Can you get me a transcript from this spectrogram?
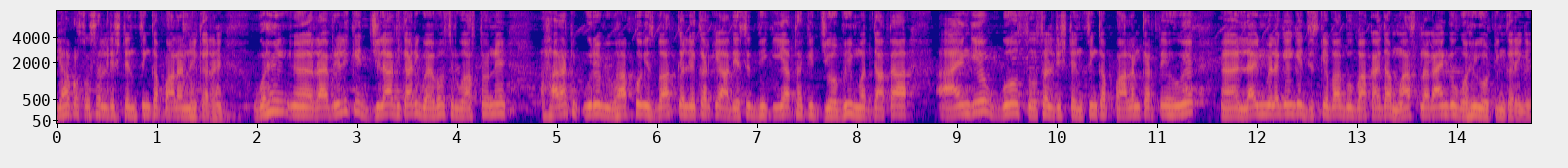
यहाँ पर सोशल डिस्टेंसिंग का पालन नहीं कर रहे हैं। वहीं रायबरेली के जिलाधिकारी वैभव श्रीवास्तव ने हालाँकि पूरे विभाग को इस बात को लेकर के आदेशित भी किया था कि जो भी मतदाता आएँगे, वो सोशल डिस्टेंसिंग का पालन करते हुए लाइन में लगेंगे, जिसके बाद वो बाकायदा मास्क लगाएँगे। आएँगे वही वोटिंग करेंगे।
